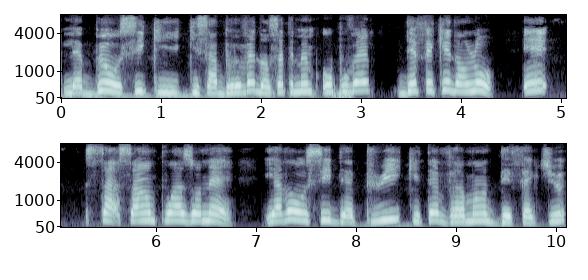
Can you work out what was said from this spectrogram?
Les bœufs aussi qui, qui s'abreuvaient dans cette même eau pouvaient déféquer dans l'eau et ça, ça empoisonnait. Il y avait aussi des puits qui étaient vraiment défectueux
